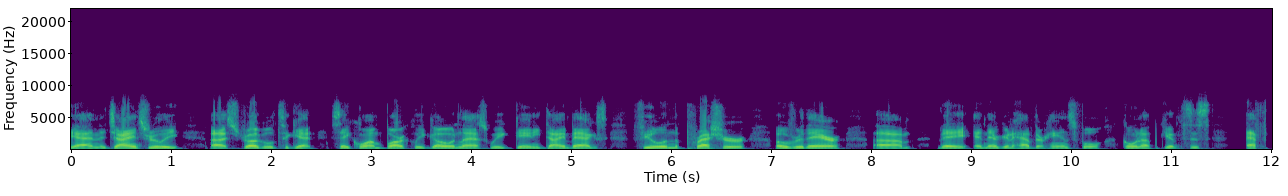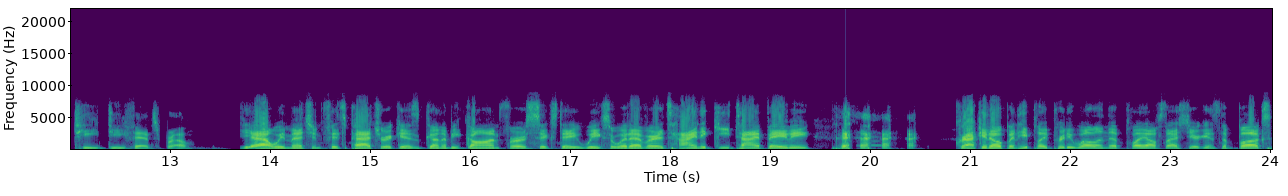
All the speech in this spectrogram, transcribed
Yeah, and the Giants really uh, struggled to get Saquon Barkley going last week. Danny Dimebags feeling the pressure over there. Um, they and they're going to have their hands full going up against this FT defense, bro. Yeah, we mentioned Fitzpatrick is going to be gone for six to eight weeks or whatever. It's Heinicke time, baby. Crack it open. He played pretty well in the playoffs last year against the Bucks.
